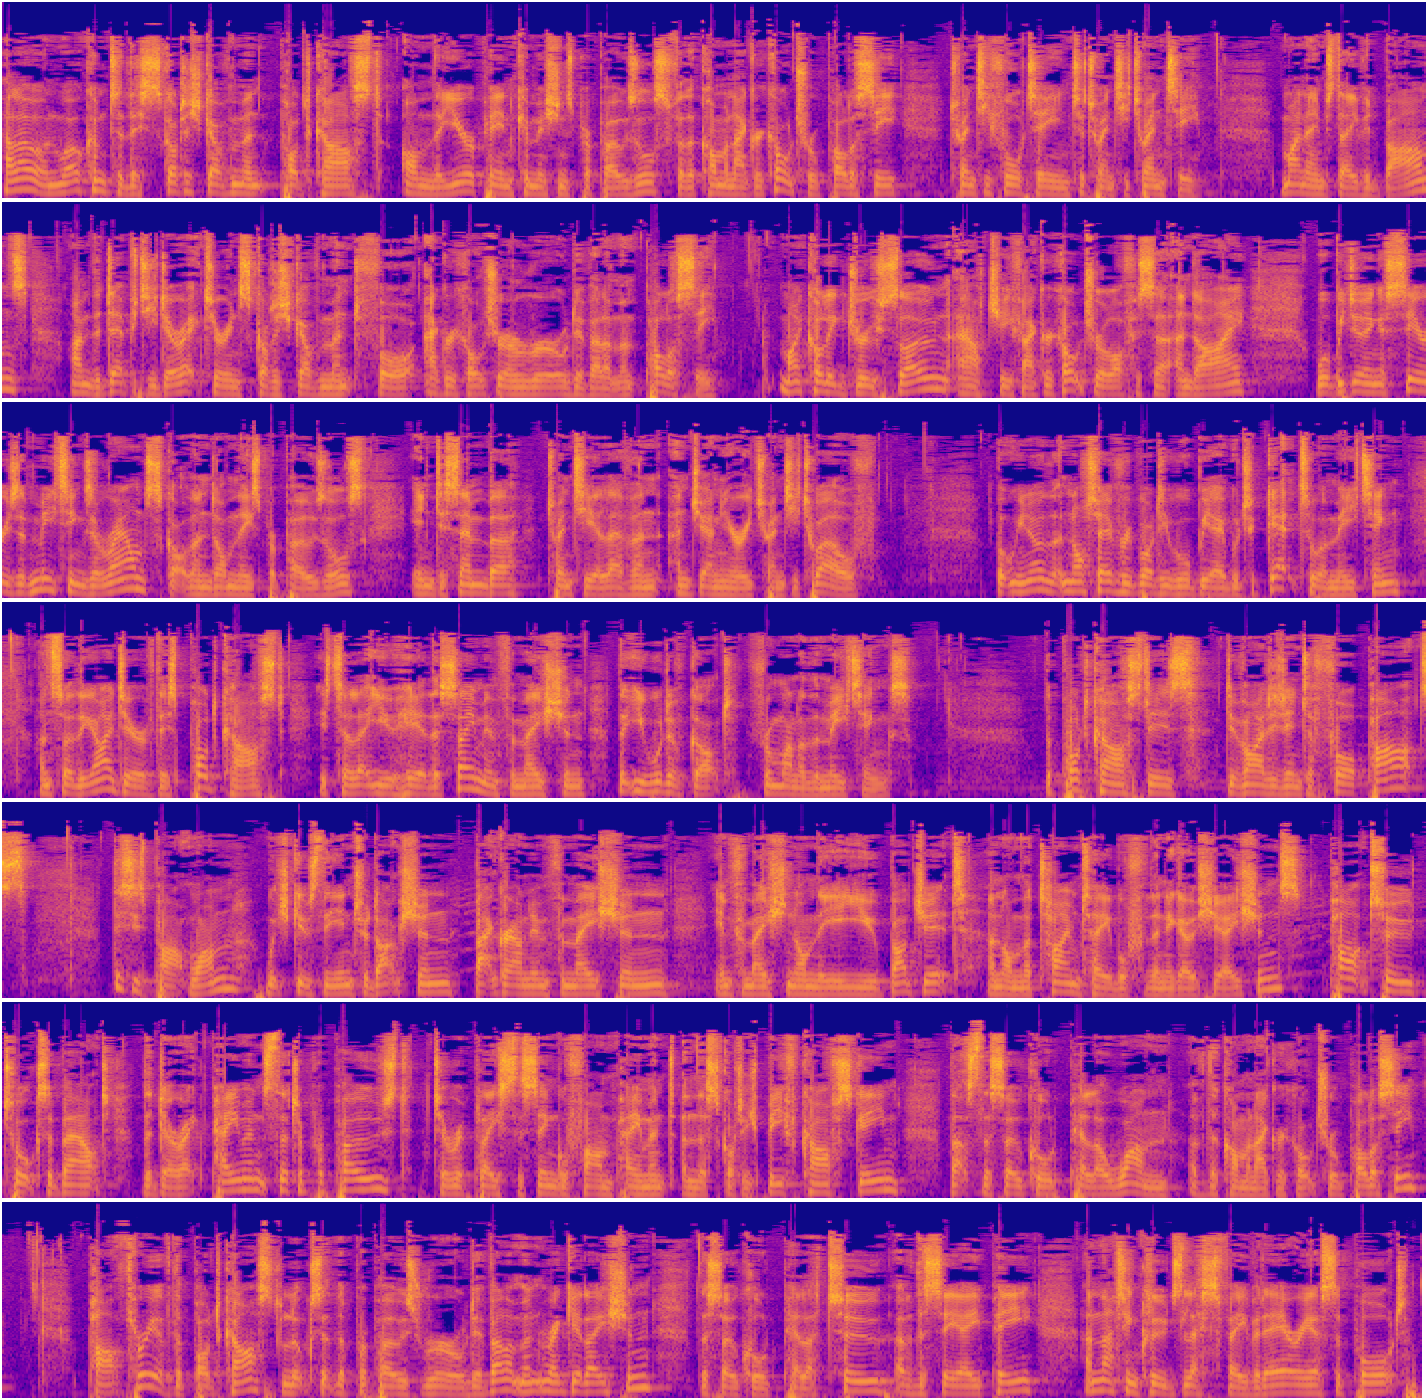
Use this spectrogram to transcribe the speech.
Hello and welcome to this Scottish Government podcast on the European Commission's proposals for the Common Agricultural Policy 2014 to 2020. My name's David Barnes. I'm the Deputy Director in Scottish Government for Agriculture and Rural Development Policy. My colleague Drew Sloan, our Chief Agricultural Officer, and I will be doing a series of meetings around Scotland on these proposals in December 2011 and January 2012. But we know that not everybody will be able to get to a meeting, and so the idea of this podcast is to let you hear the same information that you would have got from one of the meetings. The podcast is divided into four parts. This is part one, which gives the introduction, background information, information on the EU budget, and on the timetable for the negotiations. Part two talks about the direct payments that are proposed to replace the single farm payment and the Scottish beef calf scheme. That's the so called Pillar one of the Common Agricultural Policy. Part three of the podcast looks at the proposed Rural Development Regulation, the so called Pillar two of the CAP, and that includes less favoured area support.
